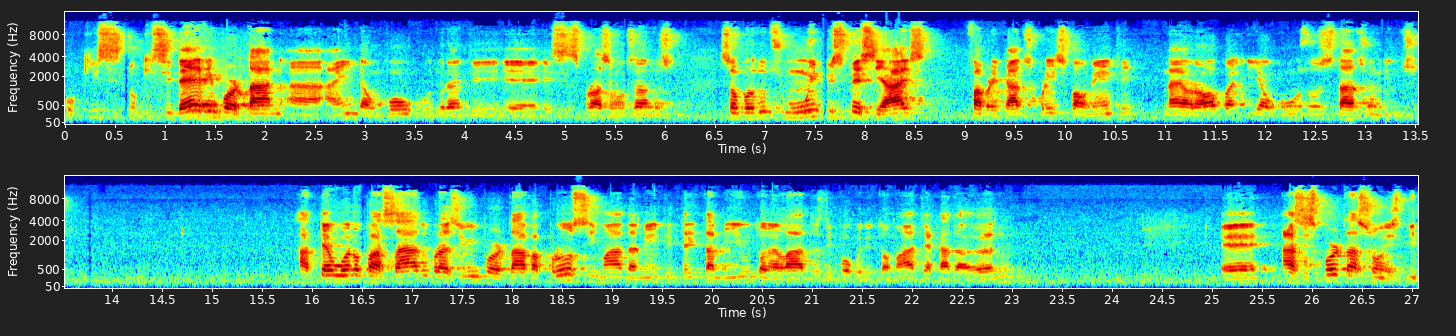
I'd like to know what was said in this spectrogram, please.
O que, o que se deve importar a, ainda um pouco durante eh, esses próximos anos são produtos muito especiais, fabricados principalmente na Europa e alguns nos Estados Unidos. Até o ano passado, o Brasil importava aproximadamente 30 mil toneladas de polpa de tomate a cada ano. É, as exportações de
